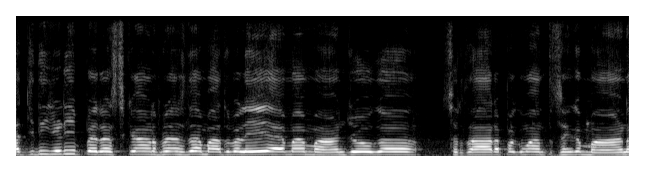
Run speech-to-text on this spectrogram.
ਅੱਜ ਦੀ ਜਿਹੜੀ ਪ੍ਰੈਸ ਕਾਨਫਰੰਸ ਦਾ ਮਤਲਬ ਇਹ ਹੈ ਮੈਂ ਮਾਨਯੋਗ ਸਰਦਾਰ ਭਗਵੰਤ ਸਿੰਘ ਮਾਨ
